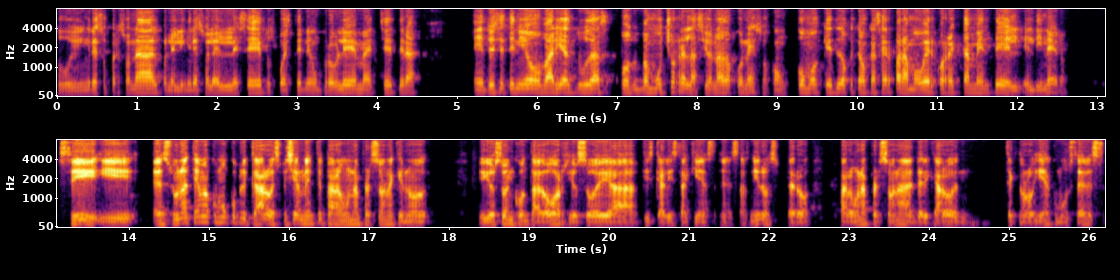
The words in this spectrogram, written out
tu ingreso personal con el ingreso del LLC, pues puedes tener un problema, etcétera. Entonces he tenido varias dudas, pues va mucho relacionado con eso, con cómo, qué es lo que tengo que hacer para mover correctamente el, dinero. Sí, y es un tema como complicado, especialmente para una persona que no, yo soy un contador, yo soy uh, fiscalista aquí en, en, Estados Unidos, pero para una persona dedicada en tecnología como ustedes,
